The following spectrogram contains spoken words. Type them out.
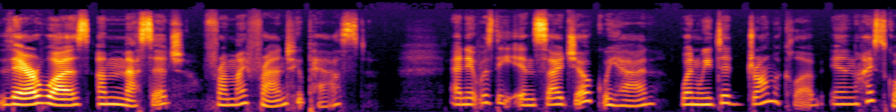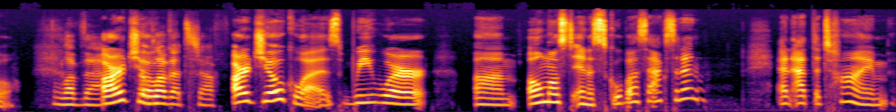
there was a message from my friend who passed, and it was the inside joke we had when we did drama club in high school. Love that. Our I joke love that stuff. our joke was we were um, almost in a school bus accident. And at the time,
